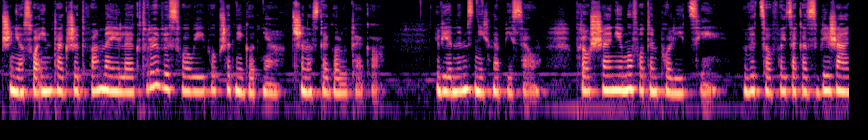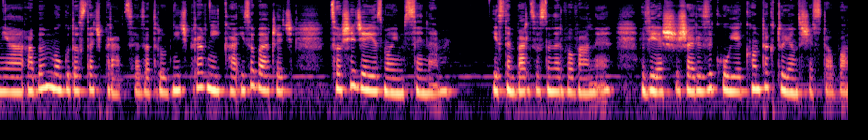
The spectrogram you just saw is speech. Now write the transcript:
Przyniosła im także dwa maile, które wysłał jej poprzedniego dnia, 13 lutego. W jednym z nich napisał: Proszę, nie mów o tym policji. Wycofaj zakaz zbliżania, abym mógł dostać pracę, zatrudnić prawnika i zobaczyć, co się dzieje z moim synem. Jestem bardzo zdenerwowany. Wiesz, że ryzykuję kontaktując się z tobą.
